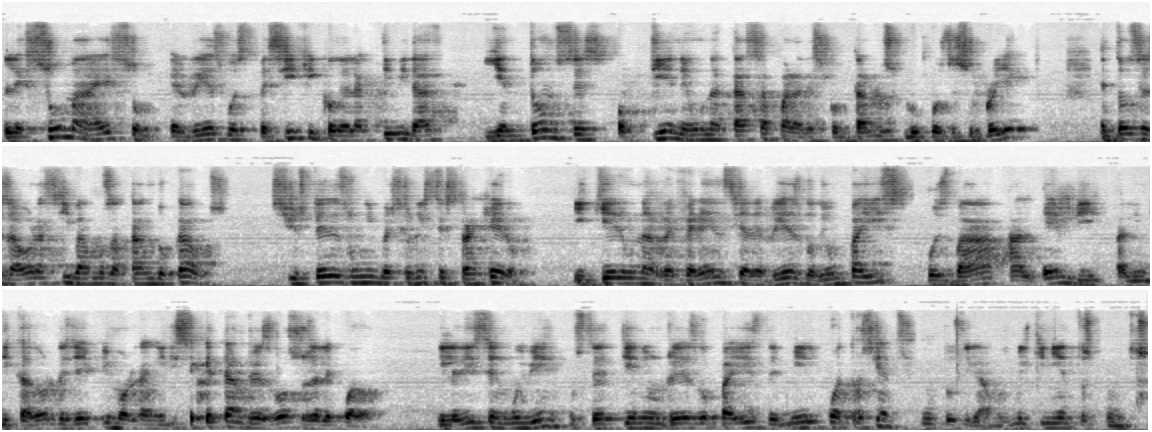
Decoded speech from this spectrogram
le suma a eso el riesgo específico de la actividad y entonces obtiene una tasa para descontar los flujos de su proyecto. Entonces ahora sí vamos atando cabos. Si usted es un inversionista extranjero y quiere una referencia de riesgo de un país, pues va al ENVI, al indicador de JP Morgan, y dice qué tan riesgoso es el Ecuador. y le dicen, muy bien, usted tiene un riesgo país de 1.400 puntos, digamos, 1.500 puntos.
